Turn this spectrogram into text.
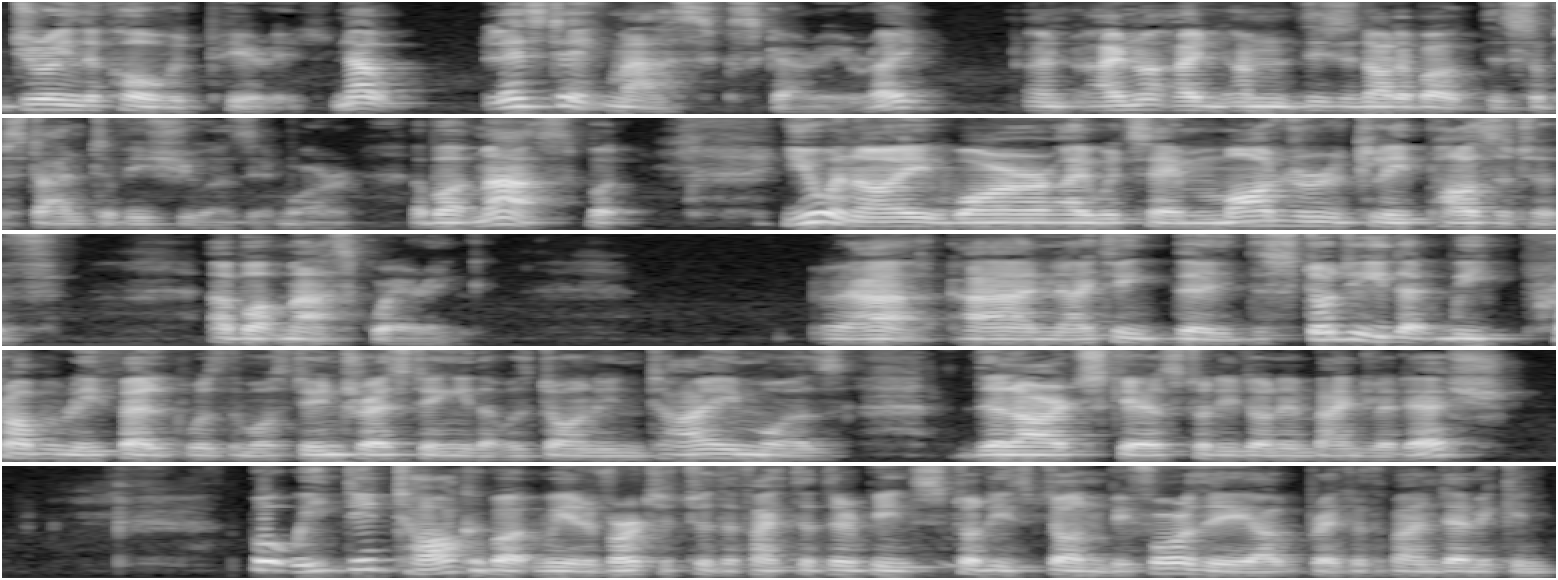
during the COVID period. Now, let's take masks, Gary, right? And I'm not I, am this is not about the substantive issue as it were about masks, but you and I were I would say moderately positive about mask wearing. Uh, and I think the, the study that we probably felt was the most interesting that was done in time was the large scale study done in Bangladesh. But we did talk about, we adverted to the fact that there had been studies done before the outbreak of the pandemic in,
